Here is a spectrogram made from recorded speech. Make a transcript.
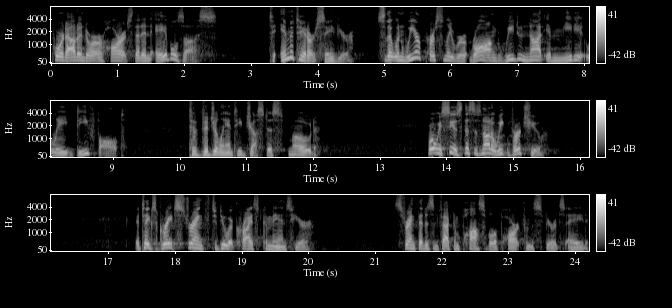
poured out into our hearts that enables us to imitate our Savior, so that when we are personally wronged, we do not immediately default to vigilante justice mode. What we see is this is not a weak virtue. It takes great strength to do what Christ commands here. Strength that is, in fact, impossible apart from the Spirit's aid.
